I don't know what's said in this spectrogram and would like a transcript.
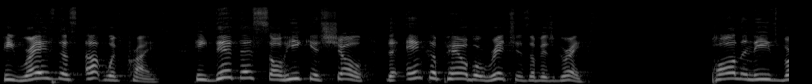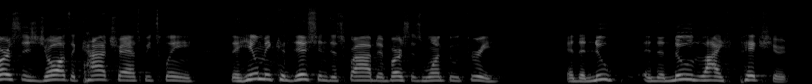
He raised us up with Christ. He did this so he could show the incomparable riches of his grace. Paul, in these verses, draws a contrast between the human condition described in verses 1 through 3 and the new, and the new life pictured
